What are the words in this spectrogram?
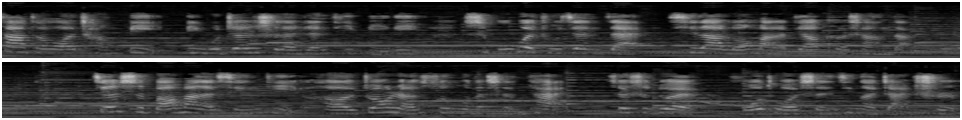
大头和长臂并不真实的人体比例是不会出现在希腊罗马的雕刻上的。坚实饱满的形体和庄然肃穆的神态，这是对佛陀神性的展示。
